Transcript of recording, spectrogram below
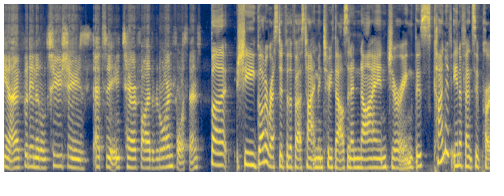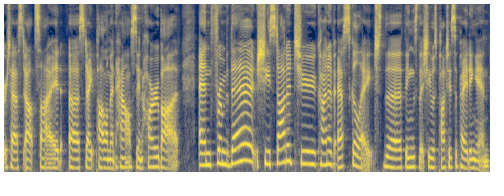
you know, goody little two shoes, absolutely terrified of law enforcement. But she got arrested for the first time in 2009 during this kind of inoffensive protest outside a state parliament house in Hobart. And from there, she started to kind of escalate the things that she was participating in.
